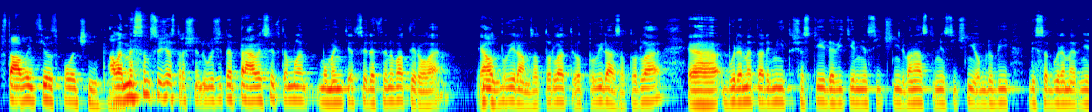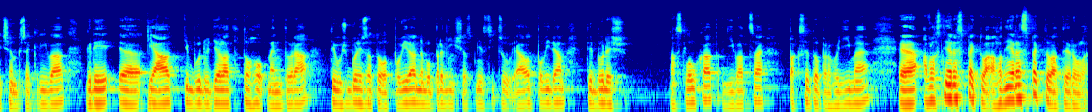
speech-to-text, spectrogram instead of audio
stávajícího společníka. Ale myslím si, že je strašně důležité právě si v tomhle momentě si definovat ty role. Já hmm. odpovídám za tohle, ty odpovídáš za tohle. Budeme tady mít 6, 9 měsíční, 12 měsíční období, kdy se budeme v něčem překrývat, kdy eh, já ti budu dělat toho mentora, ty už budeš za to odpovídat, nebo prvních 6 měsíců já odpovídám, ty budeš naslouchat a dívat se pak si to prohodíme eh, a vlastně respektovat, a hlavně respektovat ty role.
